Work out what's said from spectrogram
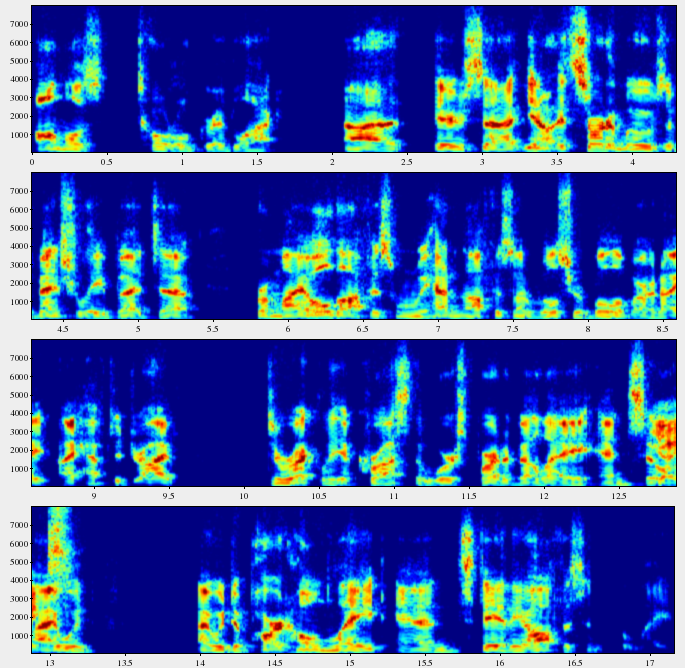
almost total gridlock. Uh, there's, uh, you know, it sort of moves eventually, but uh, from my old office, when we had an office on Wilshire Boulevard, I, I have to drive directly across the worst part of LA. And so Yikes. I would I would depart home late and stay at the office until late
